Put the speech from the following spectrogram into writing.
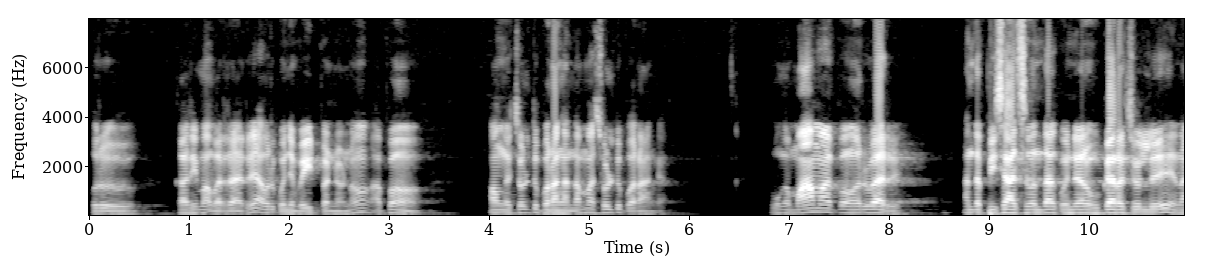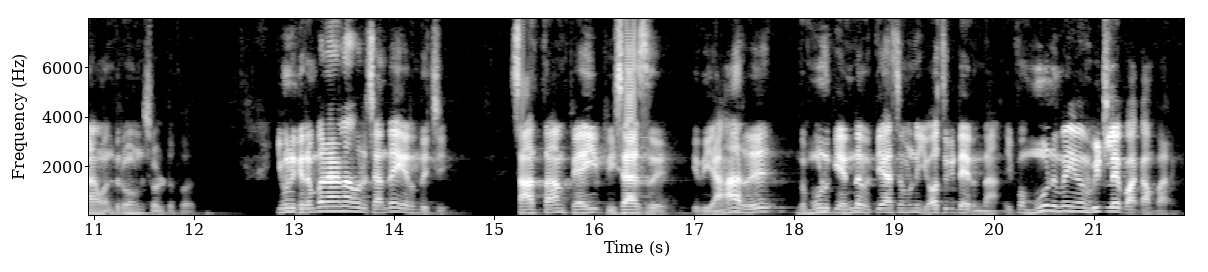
ஒரு காரியமாக வர்றாரு. அவர் கொஞ்சம் வெயிட் பண்ணணும். அப்போ அவங்க சொல்லிட்டு போகிறாங்க அந்த அம்மா சொல்லிட்டு போகிறாங்க உங்கள் மாமா இப்போ வருவார். அந்த பிசாசு வந்தால் கொஞ்ச நேரம் உட்கார சொல்லு நான் வந்துடுவோம்னு சொல்லிட்டு போகுது. இவனுக்கு ரொம்ப நாளாக ஒரு சந்தேகம் இருந்துச்சு. சாத்தான் பேய் பிசாசு. இது யார்? இந்த மூணுக்கு என்ன வித்தியாசம்னு யோசிக்கிட்டே இருந்தான். இப்போ மூணுமே இவன் வீட்டிலே பார்க்காம பாருங்க.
